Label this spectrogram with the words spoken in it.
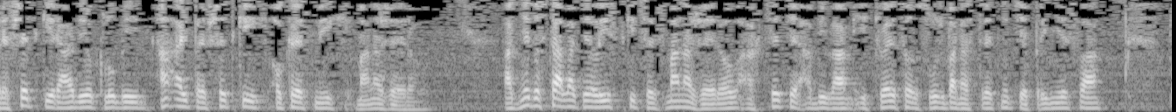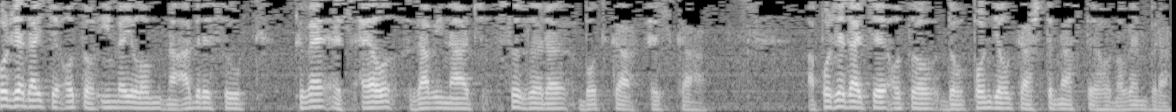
pre všetky rádiokluby a aj pre všetkých okresných manažérov. Ak nedostávate lístky cez manažérov a chcete, aby vám ich QSL služba na stretnutie priniesla, požiadajte o to e-mailom na adresu qsl.szr.sk a požiadajte o to do pondelka 14. novembra.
